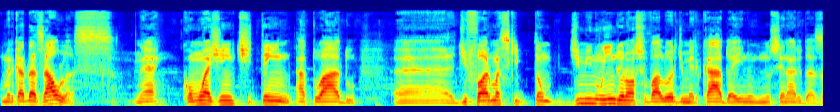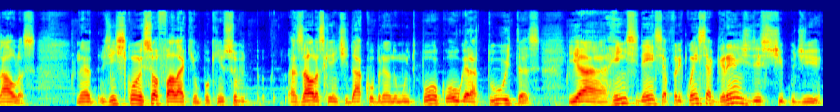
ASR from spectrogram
o mercado das aulas, né? Como a gente tem atuado é, de formas que estão diminuindo o nosso valor de mercado aí no, no cenário das aulas. Né? A gente começou a falar aqui um pouquinho sobre as aulas que a gente dá cobrando muito pouco ou gratuitas e a reincidência, a frequência grande desse tipo de,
